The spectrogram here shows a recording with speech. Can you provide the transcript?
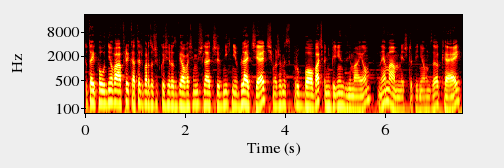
Tutaj południowa Afryka też bardzo szybko się rozwijała. Właśnie myślę, czy w nich nie wlecieć. Możemy spróbować. Oni pieniędzy nie mają. No ja mam jeszcze pieniądze, okej.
